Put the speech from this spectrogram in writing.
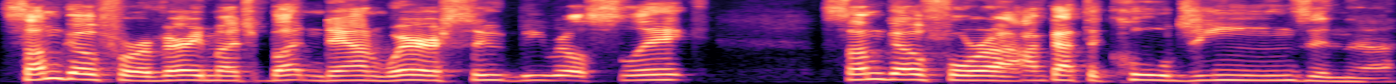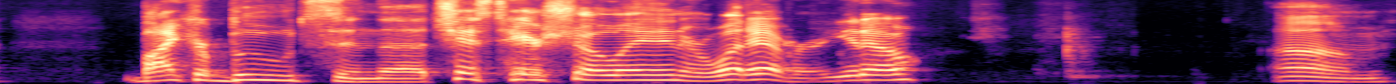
Some go for a very much button down, wear a suit, be real slick. Some go for uh, I've got the cool jeans and the biker boots and the chest hair showing or whatever, you know. Um,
